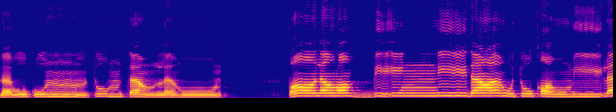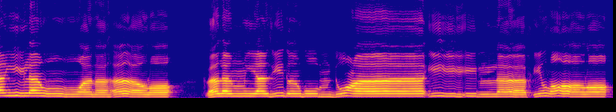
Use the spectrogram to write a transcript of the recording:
لو كنتم تعلمون. قال رب اني دعوت قومي ليلا ونهارا فلم يزدهم دعائي إلا فرارا.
